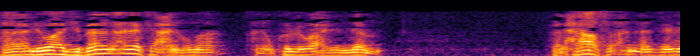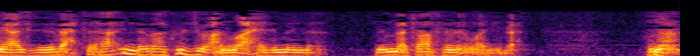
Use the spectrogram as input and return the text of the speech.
فلواجبان عليك عنهما عن كل واحد دم. فالحاصل أن الذبيحة التي ذبحتها إنما تجزي عن واحد مما مما تركت من الواجبات. نعم.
